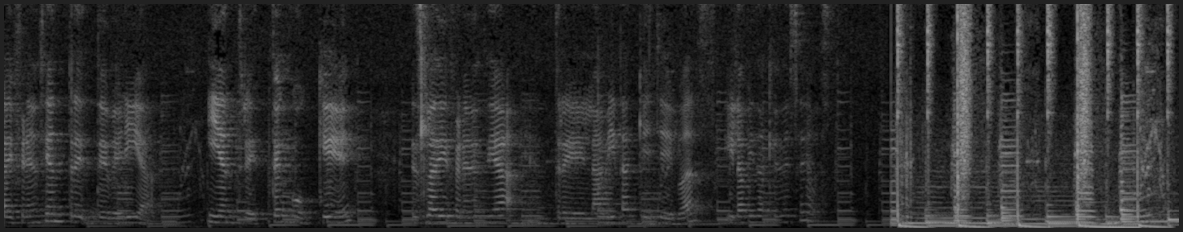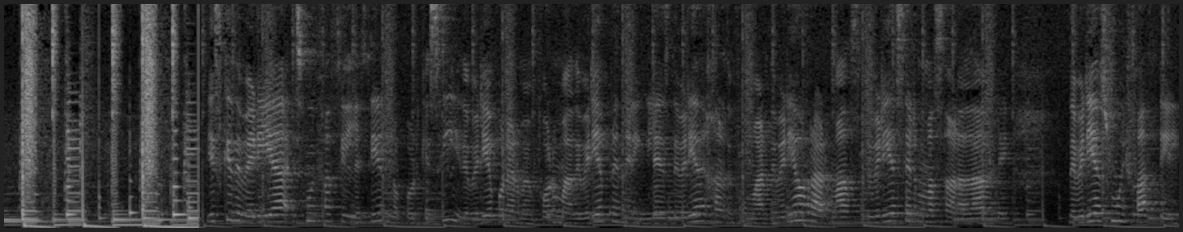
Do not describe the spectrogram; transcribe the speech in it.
La diferencia entre debería y entre tengo que es la diferencia entre la vida que llevas y la vida que deseas. Y es que debería, es muy fácil decirlo, porque sí, debería ponerme en forma, debería aprender inglés, debería dejar de fumar, debería ahorrar más, debería ser más agradable, debería es muy fácil,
